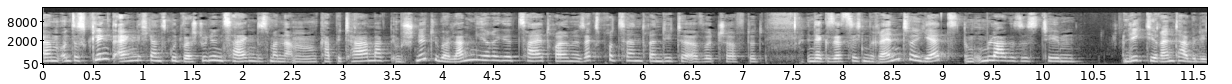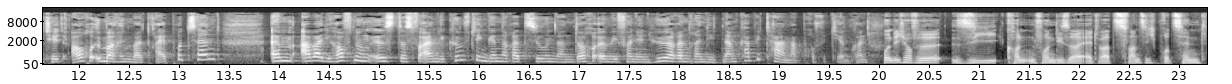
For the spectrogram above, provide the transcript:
Ähm, und das klingt eigentlich ganz gut, weil Studien zeigen, dass man am Kapitalmarkt im Schnitt über langjährige Zeiträume 6% Rendite erwirtschaftet. In der gesetzlichen Rente jetzt im Umlagesystem liegt die Rentabilität auch immerhin bei drei Prozent. Ähm, aber die Hoffnung ist, dass vor allem die künftigen Generationen dann doch irgendwie von den höheren Renditen am Kapitalmarkt profitieren können. Und ich hoffe, Sie konnten von dieser etwa 20 Prozent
